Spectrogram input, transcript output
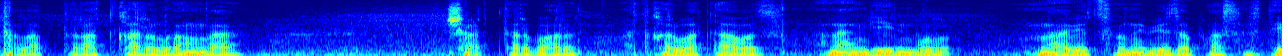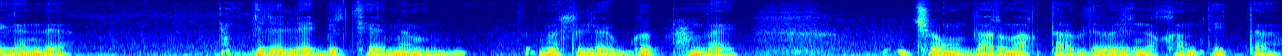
талаптар аткарылганга шарттар бар. Аткарып атабыз анан кийин бул авиационная безопасность дегенде бир эле бир термин өтө эле көп мындай чоң тармактарды өзүнө камтыйт да.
